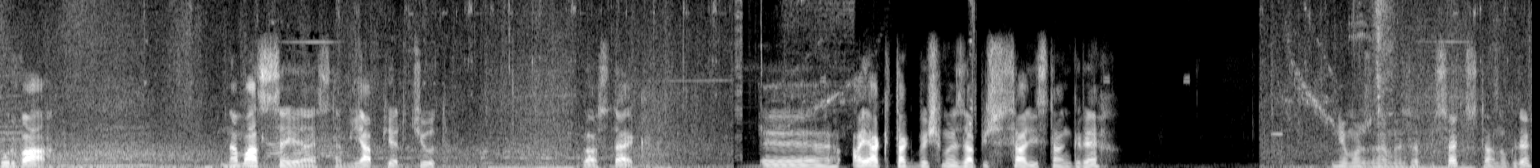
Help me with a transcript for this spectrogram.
Kurwa. Na masce jestem, ja pierdziut. Gostek. Yy, a jak tak byśmy zapisali stan gry? Nie możemy zapisać stanu gry.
